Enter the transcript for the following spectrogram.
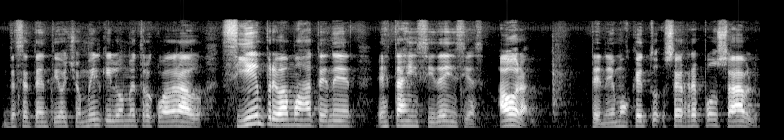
de 78 mil kilómetros cuadrados, siempre vamos a tener estas incidencias. Ahora, tenemos que ser responsables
